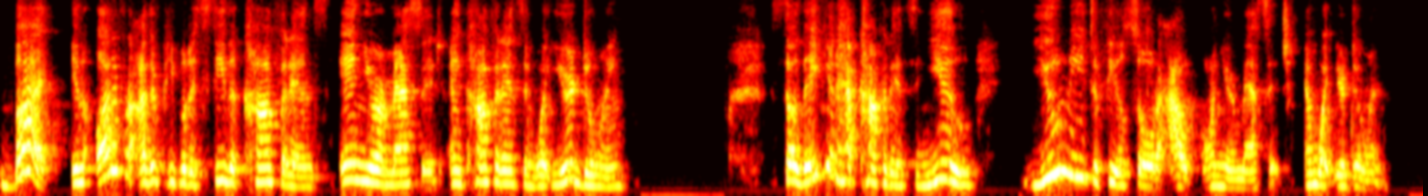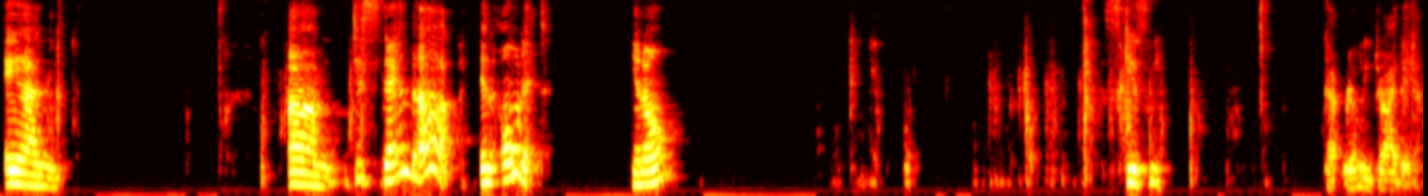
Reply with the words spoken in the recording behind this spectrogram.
But in order for other people to see the confidence in your message and confidence in what you're doing, so they can have confidence in you, you need to feel sold out on your message and what you're doing. And um, just stand up and own it you know? Excuse me. Got really dry there.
